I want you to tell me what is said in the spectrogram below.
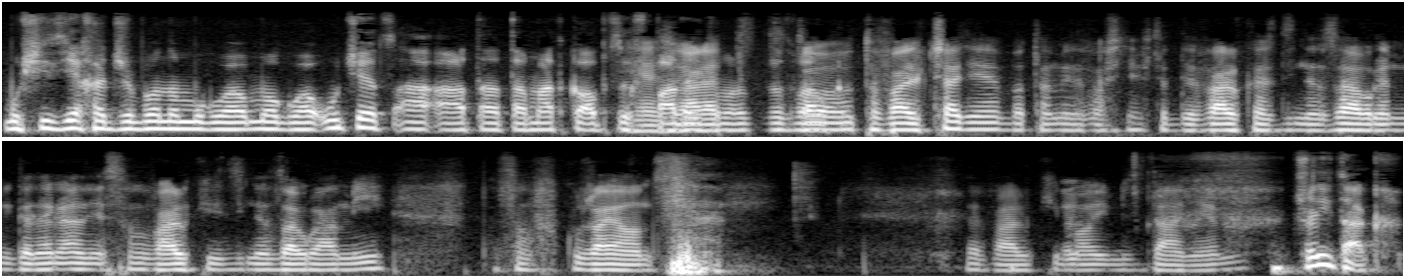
musi zjechać, żeby ona mogła, mogła uciec, a, a ta, ta matka obcych Jezu, wpada. to to, to, walczenie, bo tam jest właśnie wtedy walka z dinozaurem i generalnie są walki z dinozaurami, to są wkurzające. Te walki moim zdaniem. Czyli tak,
